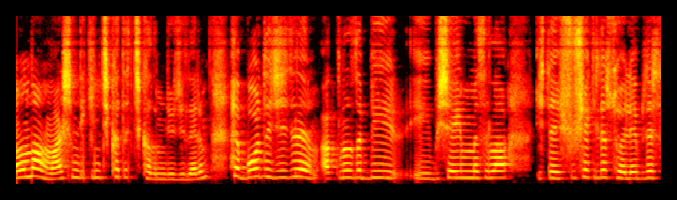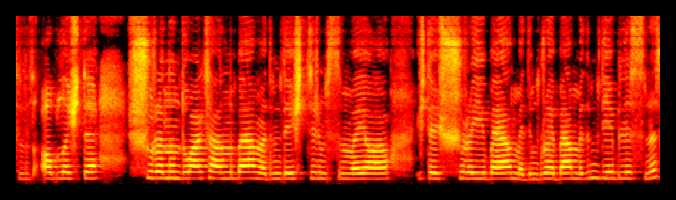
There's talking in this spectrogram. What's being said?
ondan var. Şimdi ikinci kata çıkalım cücelerim. He bu arada cücelerim aklınızda bir e, bir şey mesela işte şu şekilde söyleyebilirsiniz. Abla işte şuranın duvar kağıdını beğenmedim değiştirir misin veya işte şurayı beğenmedim burayı beğenmedim diyebilirsiniz.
